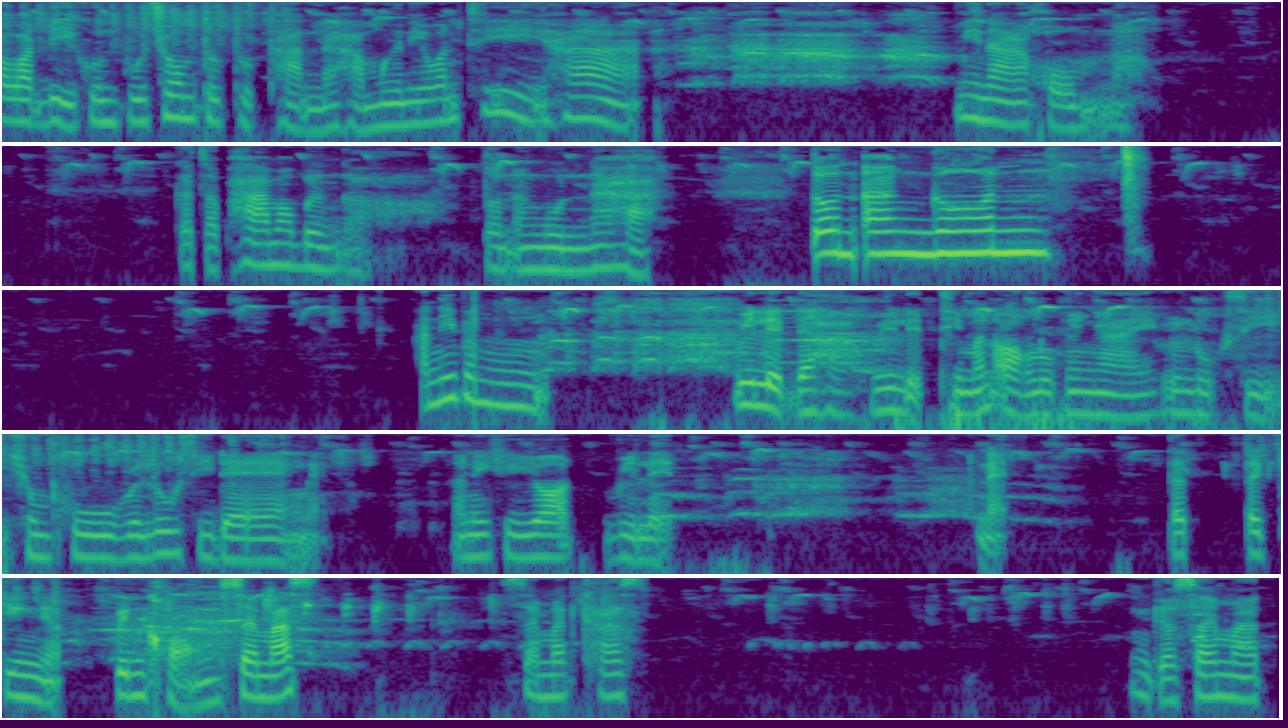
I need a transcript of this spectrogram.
สวัสดีคุณผู้ชมทุกๆท่านนะคะ มือนี้วันที่ห้ามีนาคมเนาะก็จะพามาเบิ่งกับต้นองุ่นนะคะ ต้นองุ่นอันนี้เป็นวิเลตนะคะวิเลตที่มันออกลูกง่ายๆเป็นลูกสีชมพูเป็นลูกสีแดงเนี่ย อันนี้คือยอดวิเลตเนี่ยแต่แต่กิ่งเนี่ยเป็นของไซมัสไซมัสคัส นก็ไซมัด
